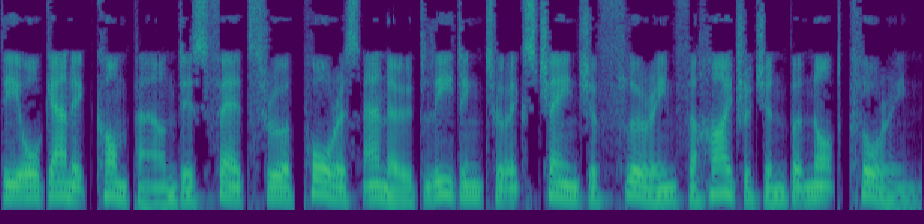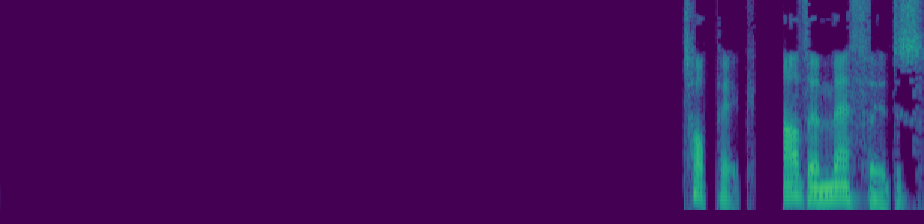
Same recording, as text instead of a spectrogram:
The organic compound is fed through a porous anode leading to exchange of fluorine for hydrogen but not chlorine. Other methods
